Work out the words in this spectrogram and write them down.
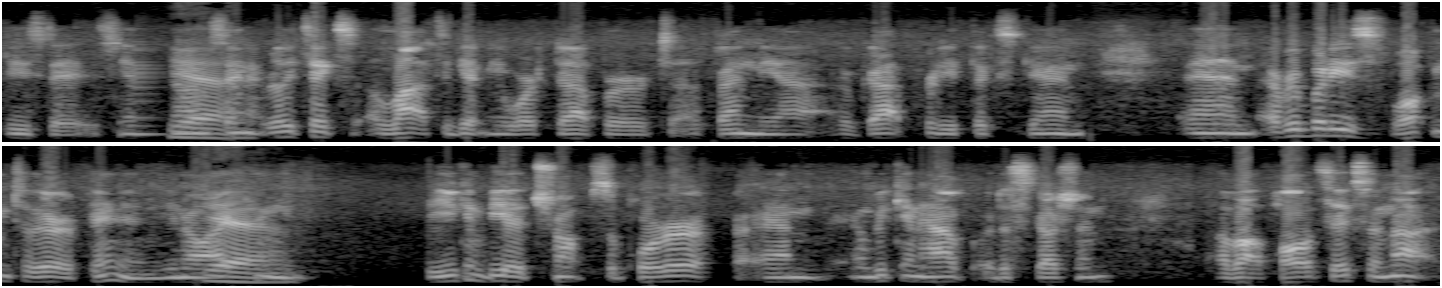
these days. You know what I'm saying? It really takes a lot to get me worked up or to offend me. I, I've got pretty thick skin, and everybody's welcome to their opinion. You know, Yeah. I can. You can be a Trump supporter, and and we can have a discussion about politics and not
